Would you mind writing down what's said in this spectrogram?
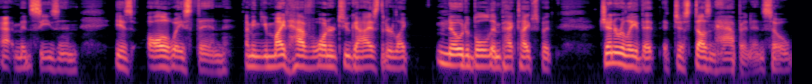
at midseason is always thin. I mean, you might have one or two guys that are like notable impact types, but generally that it just doesn't happen. And so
